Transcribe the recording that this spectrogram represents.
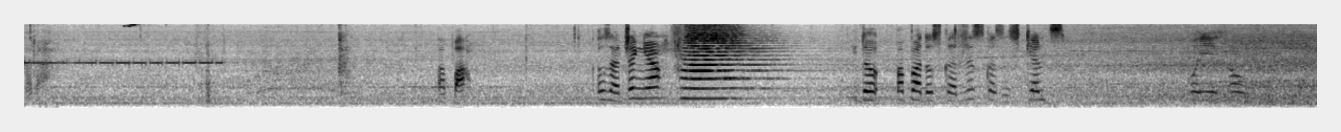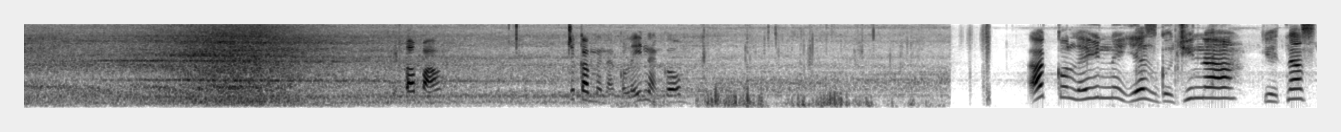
Dobra. Papa. Oznaczenia. Do papa do Skarżyska ze Skielc pojechał. Papa. Czekamy na kolejnego. A kolejny jest godzina 19.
